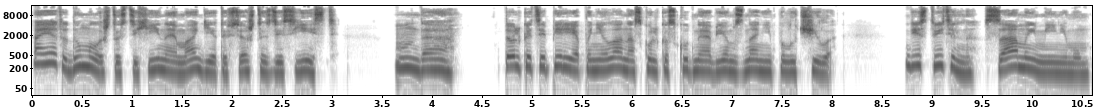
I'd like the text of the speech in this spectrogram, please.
а я-то думала, что стихийная магия — это все, что здесь есть. М да, только теперь я поняла, насколько скудный объем знаний получила. Действительно, самый минимум.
